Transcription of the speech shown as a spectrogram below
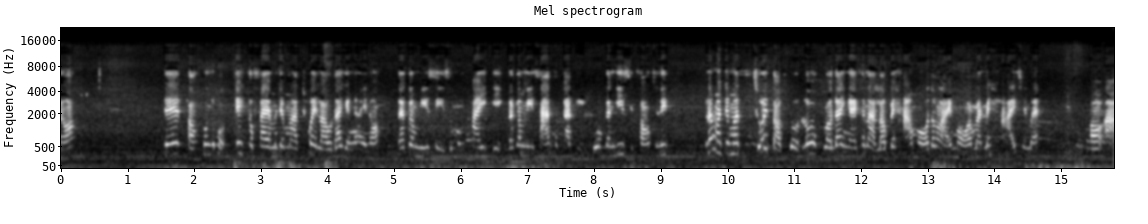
เนาะเจ๊สองคนก็บอกเอ๊ะกาแฟมันจะมาช่วยเราได้ยังไงเนาะแล้วก็มีสี่สมุนไพรอีก แล้วก็มีสารสกัดอีกรวมกันยี่สิบสองชนิด แล้วมันจะมาช่วยตอบโจทย์โรคเราได้ไงขนาดเราไปหาหมอตั้งหลายหมอมันไม่หายใช่ไหมพออะ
